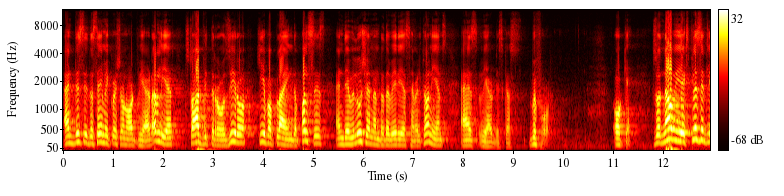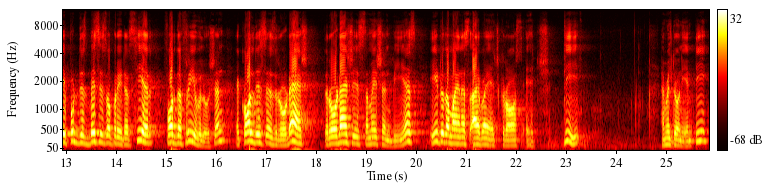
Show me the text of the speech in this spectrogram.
And this is the same equation what we had earlier. Start with rho 0 keep applying the pulses and the evolution under the various Hamiltonians as we have discussed before. Okay. So, now we explicitly put this basis operators here for the free evolution. I call this as rho dash. The rho dash is summation Bs e to the minus i by h cross h t Hamiltonian t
